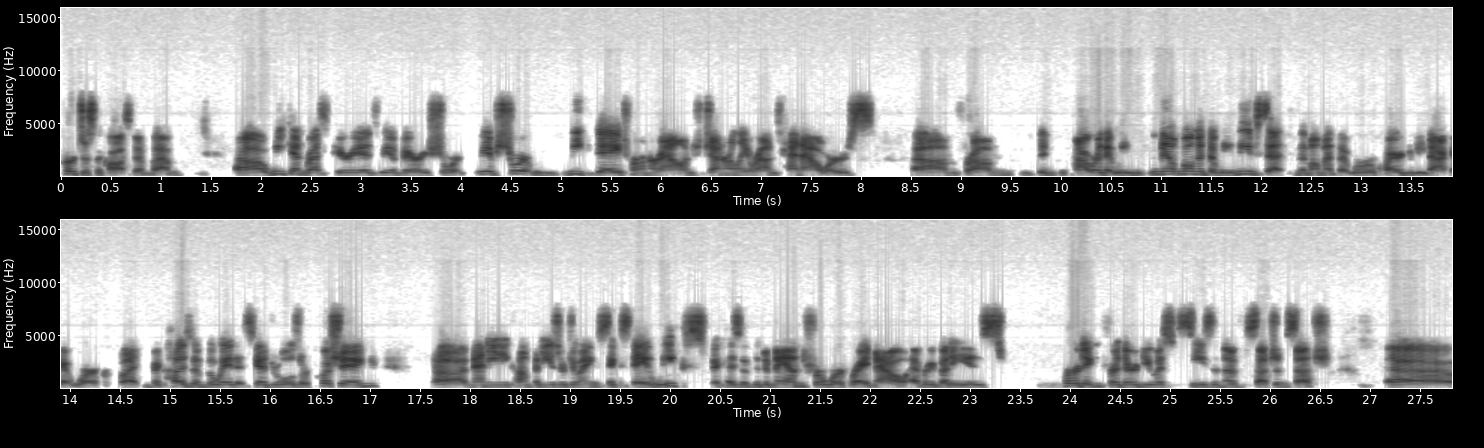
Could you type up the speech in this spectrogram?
purchase the cost of them. Uh, weekend rest periods we have very short we have short weekday turnaround generally around 10 hours um, from the hour that we, moment that we leave set to the moment that we're required to be back at work. But because of the way that schedules are pushing, uh, many companies are doing six day weeks because of the demand for work right now. Everybody is hurting for their newest season of such and such. Uh,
